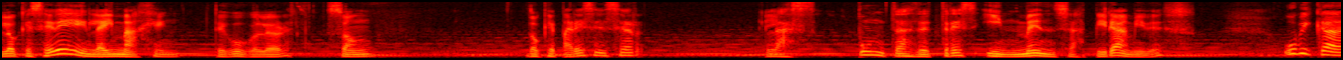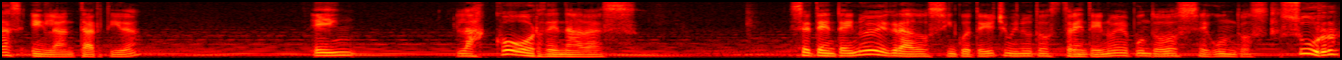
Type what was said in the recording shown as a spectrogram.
Lo que se ve en la imagen de Google Earth son lo que parecen ser las puntas de tres inmensas pirámides ubicadas en la Antártida en las coordenadas 79 grados 58 minutos 39.2 segundos sur,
